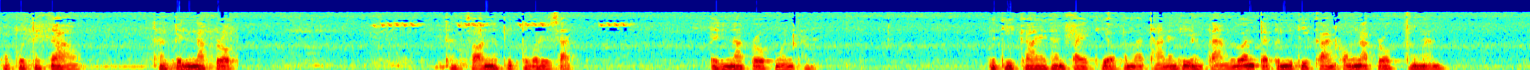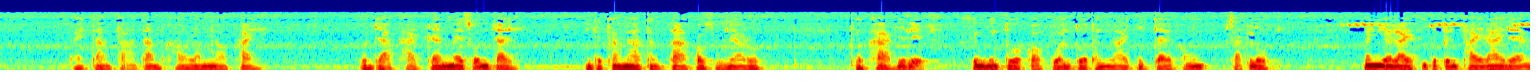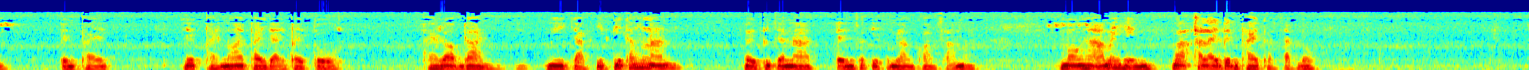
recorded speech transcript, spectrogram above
พระพุทธเจ้า ท่านเป็นนักรบ ท่านสอนในพุทธบริษัท เป็นนักรบเหมือนกันวิธีการในท่านไปเที่ยวกรรมฐานในที่ต่างๆล้วนแต่เป็นวิธีการของนักรบทั้งนั้น ไปตามป่าตามเขาลำนาไพรอดอยากขาดแคลนไม่สนใจ มีแต่ตั้งหน้าตั้งตาเข้าสู่แนวรบ เพื่อฆ่ากิเลสซึ่งเป็นตัวก่อกวนตัวทำลายจิตใจของสัตว์โลก ไม่มีอะไรที่จะเป็นภัยร้ายแรง เป็นภัยเล็กภัยน้อยภัยใหญ่ภัยโตภัยรอบด้าน มีจากจิตนี้ทั้งนั้นเลยพิจารณาเต็มสติกำลังความสามารถ มองหาไม่เห็นว่าอะไรเป็นภัยต่อสัตว์โลก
